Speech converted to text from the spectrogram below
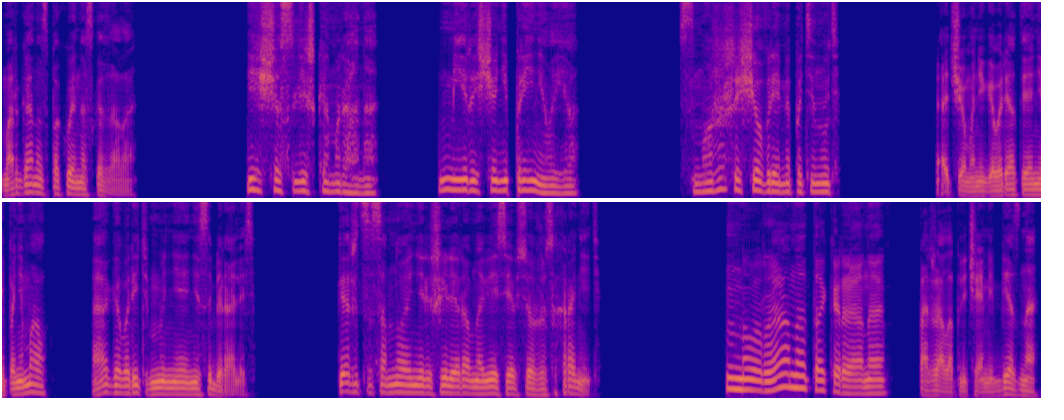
Маргана спокойно сказала. Еще слишком рано. Мир еще не принял ее. Сможешь еще время потянуть?» О чем они говорят, я не понимал, а говорить мне не собирались. Кажется, со мной они решили равновесие все же сохранить. «Ну, рано так рано», — пожала плечами бездна,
